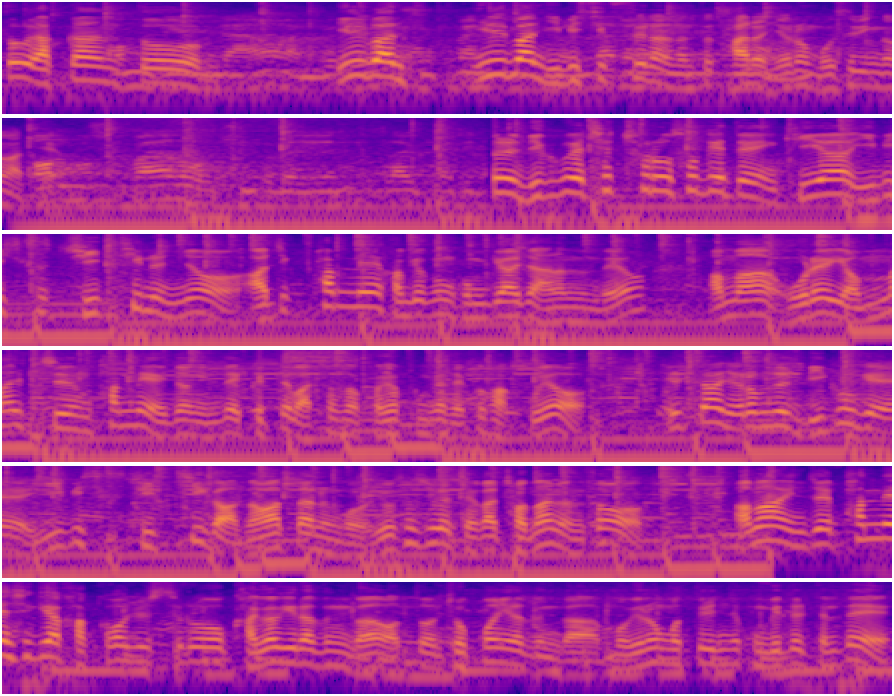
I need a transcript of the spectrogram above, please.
또 약간 또 일반 일반 EV6라는 또 다른 이런 모습인 것 같아요. 오늘 미국에 최초로 소개된 기아 EV6 GT는요 아직 판매 가격은 공개하지 않았는데요 아마 올해 연말쯤 판매 예정인데 그때 맞춰서 가격 공개가 될 것 같고요 일단 여러분들 미국에 EV6 GT가 나왔다는 거 이 소식을 제가 전하면서 아마 이제 판매 시기가 가까워질수록 가격이라든가 어떤 조건이라든가 뭐 이런 것들이 이제 공개될 텐데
